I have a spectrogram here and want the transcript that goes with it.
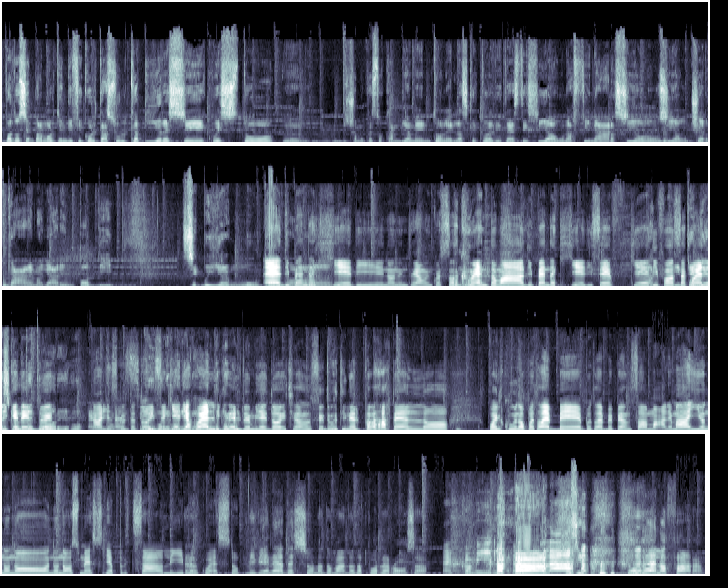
Vado sempre molto in difficoltà sul capire se questo, eh, diciamo, questo cambiamento nella scrittura dei testi sia un affinarsi o non sia un cercare magari un po' di seguire un mood. Eh, ecco, dipende a non chi chiedi. Non entriamo in questo argomento, ma dipende a chi chiedi. Se chiedi Ah, forse a quelli che nel... due- ascoltatori o- No, gli ecco, ascoltatori. qui Se volevo chiedi a arrivare. quelli che nel 2012 erano seduti nel pratello, qualcuno potrebbe, potrebbe pensare male. Ma io non ho, non ho smesso di apprezzarli per Eh. questo. Mi viene adesso una domanda da porre a Rosa. Eccomi. Eccola. Così. Dov'è la Fara?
